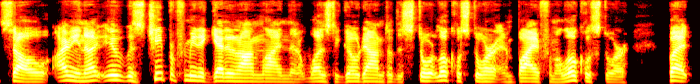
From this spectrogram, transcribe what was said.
So, I mean, I, it was cheaper for me to get it online than it was to go down to the store, local store, and buy it from a local store. But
